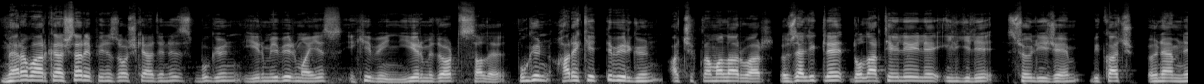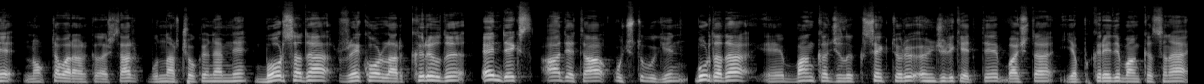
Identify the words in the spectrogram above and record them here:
Merhaba arkadaşlar, hepiniz hoş geldiniz. Bugün 21 Mayıs 2024 Salı. Bugün hareketli bir gün, açıklamalar var. Özellikle dolar TL ile ilgili söyleyeceğim birkaç önemli nokta var arkadaşlar. Bunlar çok önemli. Borsada rekorlar kırıldı. Endeks adeta uçtu bugün. Burada da e, bankacılık sektörü öncülük etti. Başta Yapı Kredi Bankası'na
